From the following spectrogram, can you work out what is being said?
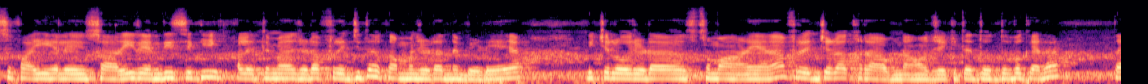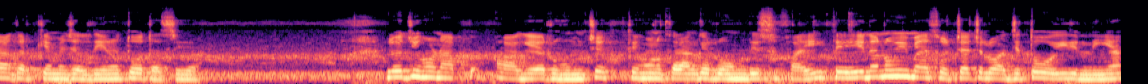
ਸਫ਼ਾਈ ਹਲੇ ਸਾਰੀ ਰਹਿੰਦੀ ਸੀਗੀ, ਹਲੇ ਤੇ ਮੈਂ ਜਿਹੜਾ ਫਰਿੱਜ ਦਾ ਕੰਮ ਜਿਹੜਾ ਨਿਬੇੜਿਆ ਆ, ਵੀ ਚਲੋ ਜਿਹੜਾ ਸਮਾਨ ਆ ਨਾ ਫਰਿੱਜ ਜਿਹੜਾ ਖਰਾਬ ਨਾ ਹੋ ਜਾਏ ਕਿਤੇ ਦੁੱਧ ਵਗੈਰਾ, ਤਾਂ ਕਰਕੇ ਮੈਂ ਜਲਦੀ ਇਹਨੂੰ ਧੋਤਾ ਸੀਗਾ। ਲੋ ਜੀ, ਹੁਣ ਆਪ ਆ ਗਿਆ ਰੂਮ 'ਚ ਤੇ ਹੁਣ ਕਰਾਂਗੇ ਰੂਮ ਦੀ ਸਫ਼ਾਈ ਤੇ ਇਹਨਾਂ ਨੂੰ ਵੀ ਮੈਂ ਸੋਚਿਆ ਚਲੋ ਅੱਜ ਧੋ ਹੀ ਦਿੰਨੀ ਆ।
